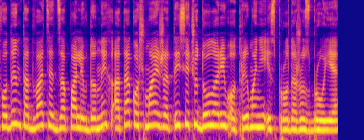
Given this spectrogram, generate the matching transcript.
Ф1 та 20 запалів до них, а також майже тисячу доларів, отримані із продажу зброї.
